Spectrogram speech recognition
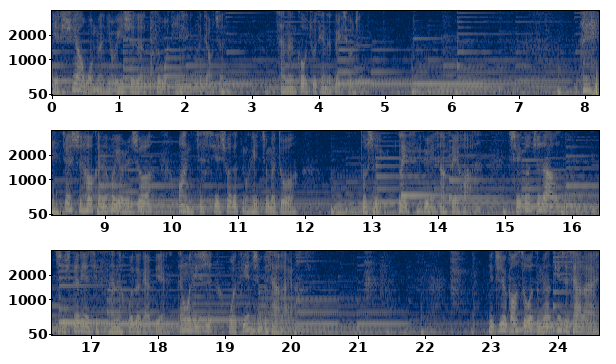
也需要我们有意识的自我提醒和矫正。才能够逐渐的被修正。哎，这个时候可能会有人说：“哇，你这些说的怎么可以这么多？都是类似于有点像废话。谁都知道，持续的练习才能获得改变。但问题是我坚持不下来啊！你只有告诉我怎么样坚持下来，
